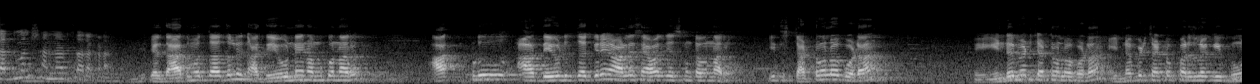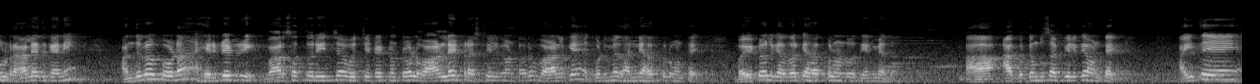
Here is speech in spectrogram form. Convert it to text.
పెద్ద మనిషి అన్నాడు సార్ అక్కడ. వీళ్ళ తాత ముత్తాతలు ఆ దేవుడినే నమ్ముకున్నారు. అప్పుడు ఆ దేవుడి దగ్గరే వాళ్ళే సేవలు చేసుకుంటూ ఉన్నారు. ఇది చట్టంలో కూడా ఇండోమెంట్ చట్టంలో కూడా ఇండోమెంట్ చట్టం పరిధిలోకి భూములు రాలేదు కానీ అందులో కూడా హెరిటేటరీ వారసత్వ రీత్యా వచ్చేటటువంటి వాళ్ళు వాళ్ళే ట్రస్టీలుగా ఉంటారు. వాళ్ళకే గుడి మీద అన్ని హక్కులు ఉంటాయి. బయట వాళ్ళకి ఎవరికి హక్కులు ఉండవు దీని మీద. ఆ- కుటుంబ సభ్యులకే ఉంటాయి. అయితే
